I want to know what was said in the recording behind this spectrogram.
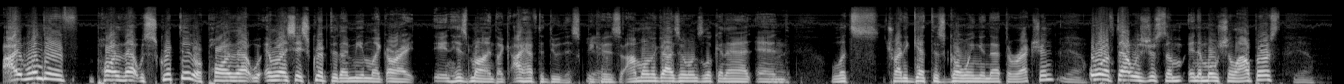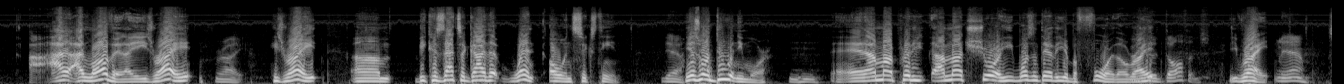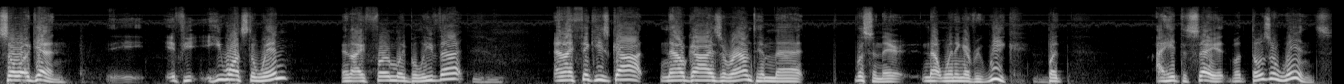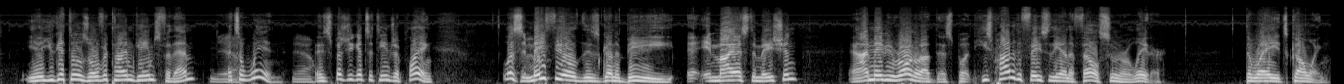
I wonder if part of that was scripted or part of that. And when I say scripted, I mean like, all right, in his mind, like I have to do this Yeah. because I'm one of the guys everyone's looking at, and Right. let's try to get this going in that direction. Yeah. Or if that was just a, an emotional outburst, Yeah. I, I love it. I, he's right. Right. He's right. Um, because that's a guy that went 0 and 16. Yeah. He doesn't want to do it anymore. Mm-hmm. And I'm not pretty. I'm not sure he wasn't there the year before though, The right? Dolphins. Right. Yeah. So again, if he, he wants to win, and I firmly believe that, Mm-hmm. and I think he's got now guys around him that listen, they're not winning every week, Mm-hmm. but I hate to say it, but those are wins. You know, you get those overtime games for them. Yeah. It's a win, Yeah. especially against the teams they're playing. Listen, Mayfield is going to be, in my estimation, and I may be wrong about this, but he's probably the face of the NFL sooner or later. The way it's going,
